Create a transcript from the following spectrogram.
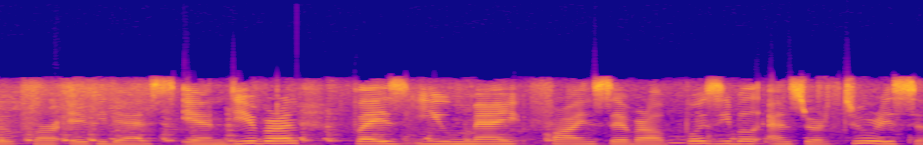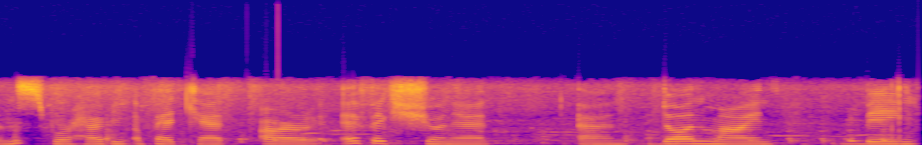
look for evidence in different places. You may find several possible answers. Two reasons for having a pet cat are affectionate and don't mind being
